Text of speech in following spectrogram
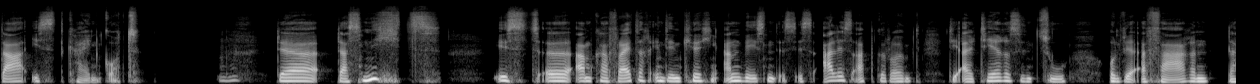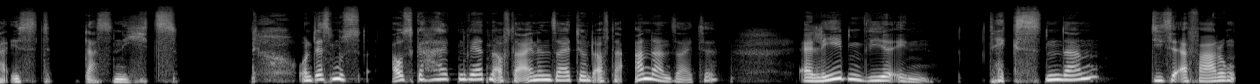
da ist kein Gott. Mhm. Der, das Nichts ist äh, am Karfreitag in den Kirchen anwesend. Es ist alles abgeräumt, die Altäre sind zu und wir erfahren, da ist das Nichts. Und das muss ausgehalten werden auf der einen Seite und auf der anderen Seite erleben wir in Texten dann diese Erfahrung,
